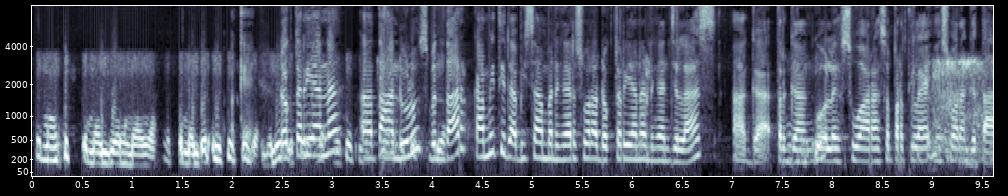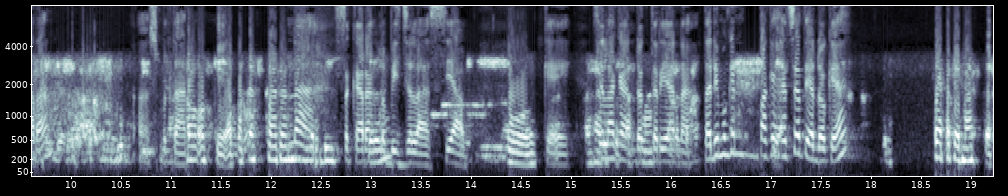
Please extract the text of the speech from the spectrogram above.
itu masuk ke bagian bawah, ke bagian usus Oke, juga. Jadi Dokter Yana, usus- eh, tahan dulu sebentar. Kami tidak bisa mendengar suara Dokter Yana dengan jelas, agak terganggu oleh suara seperti layaknya suara getaran. Eh, sebentar. Oh, Oke, apakah sekarang Nah, lebih sekarang lebih jelas. Siap. Oh, Oke, silakan Dokter Yana. Tadi mungkin pakai headset ya dok ya? Saya pakai masker.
